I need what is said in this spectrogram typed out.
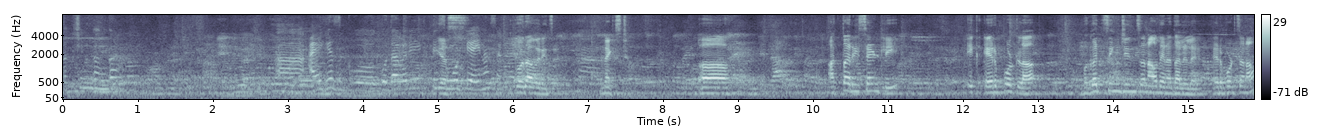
Dakshin Ganga? I guess Godavari Yes. मोठी आहे ना सगळ्यात. गोदावरीचे. नेक्स्ट आत्ता रिसेंटली एक एअरपोर्टला भगतसिंगजींचं नाव देण्यात आलेलं आहे. एअरपोर्टचं नाव?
